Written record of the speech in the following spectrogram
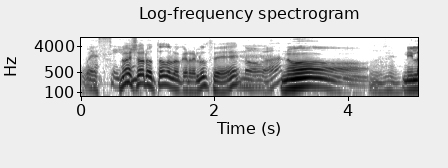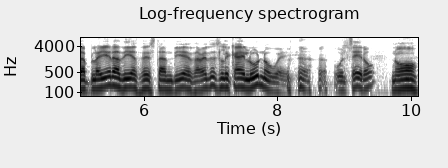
Bueno, así. No es oro todo lo que reluce, ¿eh? no, ¿ah? No. Ni la playera 10 es tan 10. A veces le cae el 1, güey. O el cero. No.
